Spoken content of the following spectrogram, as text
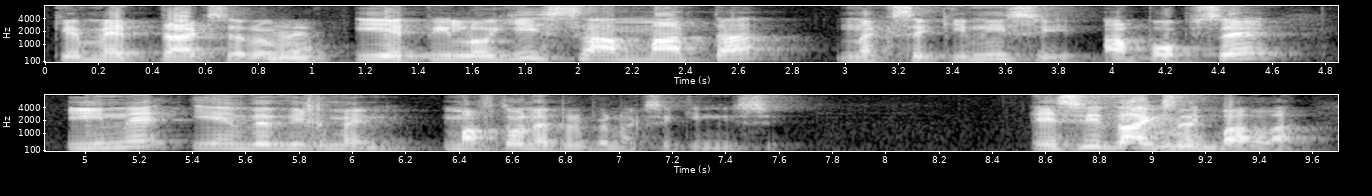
και μετά ξέρω Ναι. εγώ, η επιλογή Σαμάτα να ξεκινήσει απόψε είναι η ενδεδειγμένη. Με αυτόν έπρεπε να ξεκινήσει. Εσύ θα έχεις Ναι. την μπάλα.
